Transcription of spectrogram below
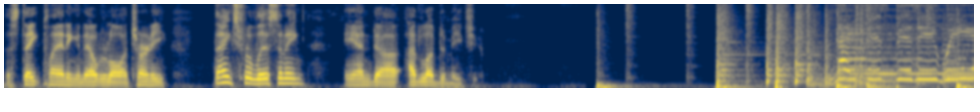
estate planning and elder law attorney. Thanks for listening, and uh, I'd love to meet you. Life is busy, we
